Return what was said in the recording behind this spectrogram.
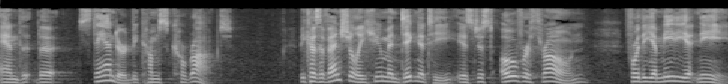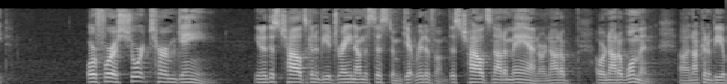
and the, standard becomes corrupt. Because eventually, human dignity is just overthrown for the immediate need or for a short term gain. You know, this child's going to be a drain on the system. Get rid of him. This child's not a man or not a or not a woman, uh, not going to be a,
